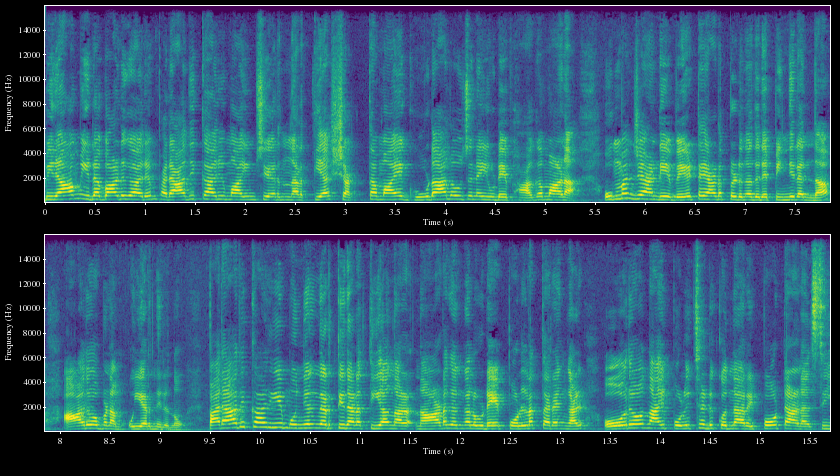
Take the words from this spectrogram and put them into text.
ബിനാമി ഇടപാടുകാരും പരാതിക്കാരുമായും ചേർന്ന് നടത്തിയ ശക്തമായ ഗൂഢാലോചനയുടെ ഭാഗമാണ് ഉമ്മൻചാണ്ടിയെ വേട്ടയാടപ്പെടുന്നതിന് പിന്നിലെന്ന് ആരോപണം ഉയർന്നിരുന്നു. പരാതിക്കാരിയെ മുന്നിൽ നിർത്തി നടത്തിയ നാടകങ്ങളുടെ പൊള്ളത്തരങ്ങൾ ഓരോന്നായി പൊളിച്ചെടുക്കുന്ന റിപ്പോർട്ടാണ് സി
